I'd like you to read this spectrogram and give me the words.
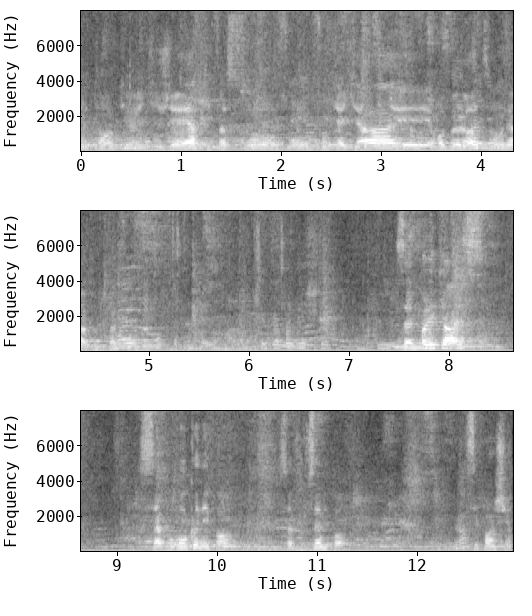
Le temps qu'il digère, qu'il fasse son, son- caca et rebelote, on est à peu près sur deux mois. Ça n'aime pas les caresses, ça vous reconnaît pas, ça vous aime pas. C'est pas un chien.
